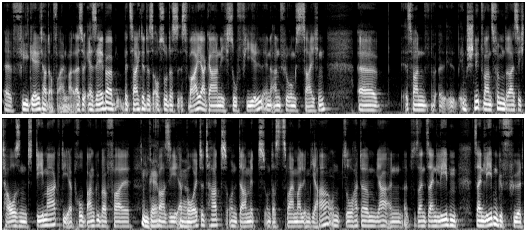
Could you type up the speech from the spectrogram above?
äh, viel Geld hat auf einmal. Also er selber bezeichnet es auch so, dass es war ja gar nicht so viel, in Anführungszeichen. Äh, es waren äh, im Schnitt waren es 35.000 D-Mark, die er pro Banküberfall okay. quasi erbeutet ja. hat und damit und das zweimal im Jahr und so hat er ja ein, sein sein Leben sein Leben geführt.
